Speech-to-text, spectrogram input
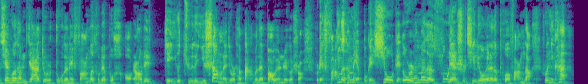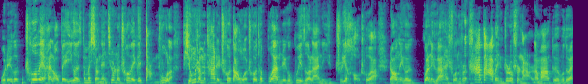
先说他们家就是住的那房子特别不好，然后这。这一个剧的一上来就是他爸爸在抱怨这个事儿，说这房子他们也不给修，这都是他妈的苏联时期留下来的破房子。说你看我这个车位还老被一个他妈小年轻的车位给挡住了，凭什么他这车挡我车？他不按这个规则来，那是一好车啊。然后那个管理员还说呢，说他爸爸你知道是哪儿的吗？对不对？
